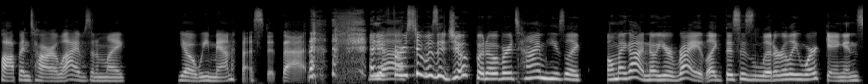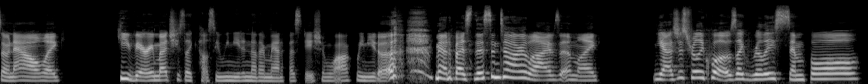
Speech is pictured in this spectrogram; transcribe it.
pop into our lives and I'm like, "Yo, we manifested that." and Yeah. at first it was a joke, but over time he's like, "Oh my god, no, you're right. Like this is literally working." And so now like he very much he's like, "Kelsey, we need another manifestation walk. We need to manifest this into our lives." And like yeah, it's just really cool. It was like really simple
